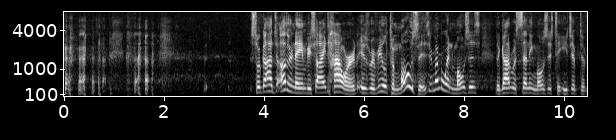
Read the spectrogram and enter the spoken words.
so God's other name besides Howard is revealed to Moses. You remember when Moses, the God was sending Moses to Egypt to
